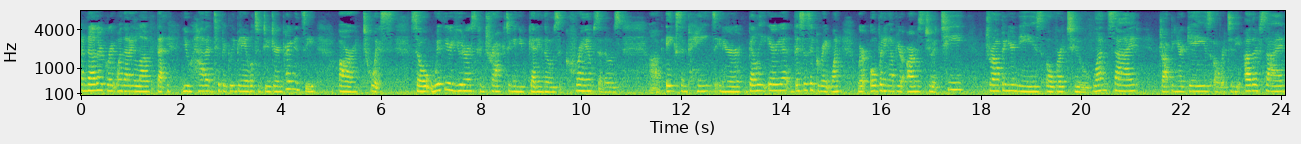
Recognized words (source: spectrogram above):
Another great one that I love that you haven't typically been able to do during pregnancy are twists. So with your uterus contracting and you getting those cramps and those um, aches and pains in your belly area, this is a great one. We're opening up your arms to a T, dropping your knees over to one side, dropping your gaze over to the other side,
